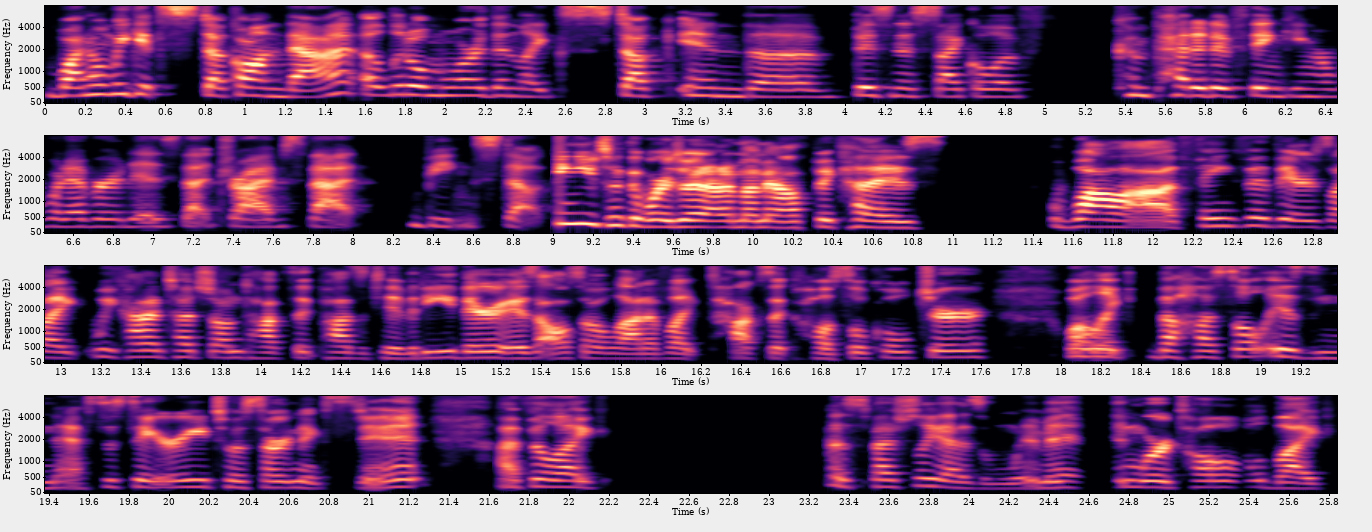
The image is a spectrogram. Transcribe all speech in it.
why don't we get stuck on that a little more than like stuck in the business cycle of competitive thinking or whatever it is that drives that being stuck? Think you took the words right out of my mouth because while I think that there's like, we kind of touched on toxic positivity, there is also a lot of like toxic hustle culture. While like the hustle is necessary to a certain extent, I feel like, especially as women, we're told like,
